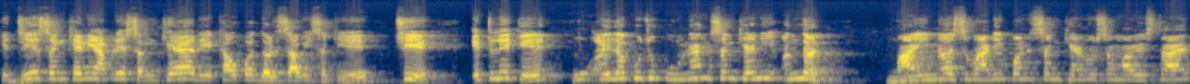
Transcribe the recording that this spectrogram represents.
કે જે સંખ્યાને આપણે સંખ્યા રેખા ઉપર દર્શાવી શકીએ છીએ. એટલે કે હું અહીં લખું છું પૂર્ણાંક સંખ્યાની અંદર માઇનસવાળી પણ સંખ્યાનો સમાવેશ થાય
